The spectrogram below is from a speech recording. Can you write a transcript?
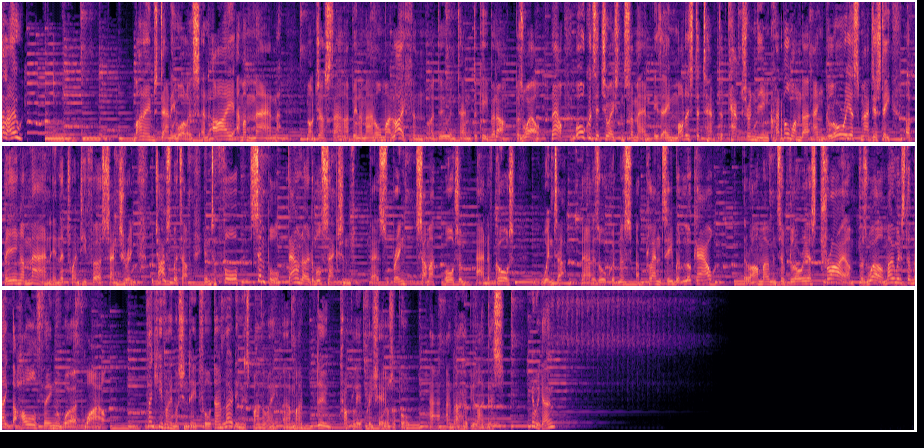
Hello! My name's Danny Wallace, and I am a man. Not just that, I've been a man all my life, and I do intend to keep it up as well. Now, Awkward Situations for Men is a modest attempt at capturing the incredible wonder and glorious majesty of being a man in the 21st century, which I've split up into four simple, downloadable sections. There's spring, summer, autumn, and of course, winter. Now, there's awkwardness aplenty, but look out, there are moments of glorious triumph as well, moments that make the whole thing worthwhile. Thank you very much indeed for downloading this, by the way. Um, I do properly appreciate your support, uh, and I hope you like this. Here we go.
